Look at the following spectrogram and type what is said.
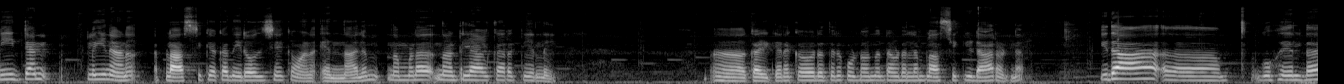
നീറ്റ് ആൻഡ് ക്ലീനാണ് പ്ലാസ്റ്റിക്കൊക്കെ നിരോധിച്ചേക്കുമാണ് എന്നാലും നമ്മുടെ നാട്ടിലെ ആൾക്കാരൊക്കെ അല്ലേ കഴിക്കാനൊക്കെ ഓരോരുത്തർ കൊണ്ടുവന്നിട്ട് അവിടെ എല്ലാം പ്ലാസ്റ്റിക് ഇടാറുണ്ട്. ഇതാ ഗുഹയുടെ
